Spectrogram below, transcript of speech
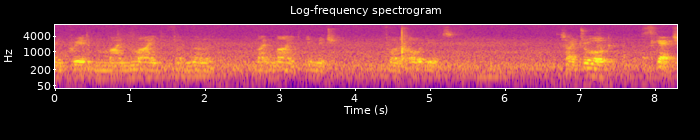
and create my mind my mind image for the audience. So I draw sketch.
